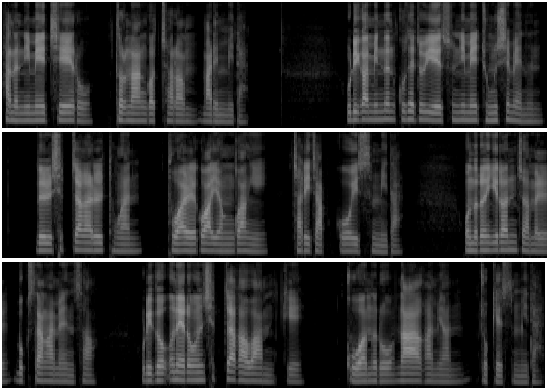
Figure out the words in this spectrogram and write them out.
하느님의 지혜로 드러난 것처럼 말입니다. 우리가 믿는 구세주 예수님의 중심에는 늘 십자가를 통한 부활과 영광이 자리 잡고 있습니다. 오늘은 이런 점을 묵상하면서 우리도 은혜로운 십자가와 함께 구원으로 나아가면 좋겠습니다.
